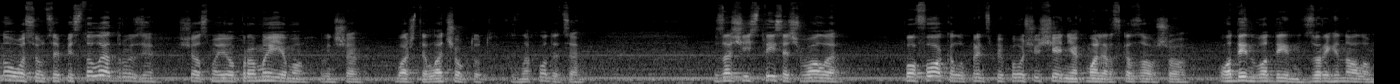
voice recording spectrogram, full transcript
Ну, ось він цей пістолет, друзі. Зараз ми його промиємо. Він ще, бачите, лачок тут знаходиться. За 6 тисяч вали по факелу. В принципі, по ощущеннях маляр сказав, що один в один з оригіналом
